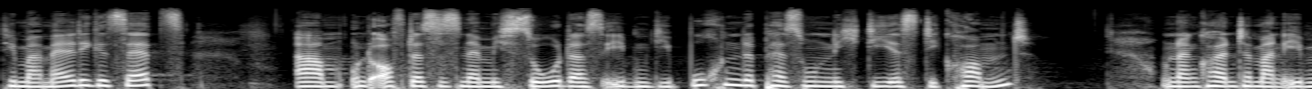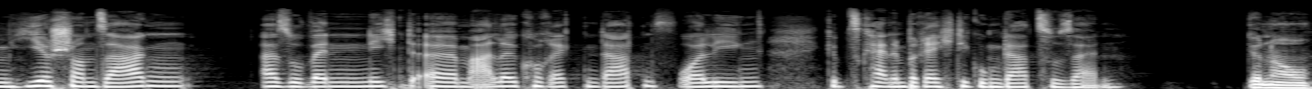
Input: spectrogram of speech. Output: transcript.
Thema Meldegesetz. Ähm, und oft ist es nämlich so, dass eben die buchende Person nicht die ist, die kommt. Und dann könnte man eben hier schon sagen, also wenn nicht ähm, alle korrekten Daten vorliegen, gibt es keine Berechtigung da zu sein. Genau.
